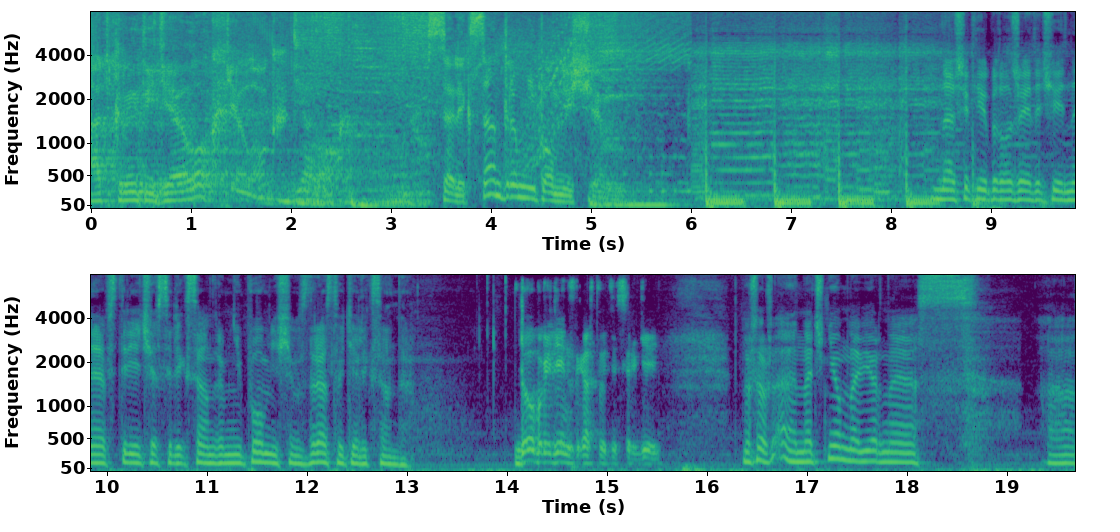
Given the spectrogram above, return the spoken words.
Открытый диалог. Диалог. Диалог. С Александром Непомнящим. Наш эфир продолжает очередная встреча с Александром Непомнящим. Здравствуйте, Александр. Добрый день, здравствуйте, Сергей. Ну что ж, э, начнем, наверное, с... А,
